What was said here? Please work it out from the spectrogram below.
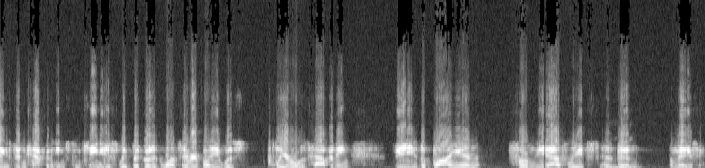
things didn't happen instantaneously. But but once everybody was clear what was happening, the the buy-in from the athletes has been amazing.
